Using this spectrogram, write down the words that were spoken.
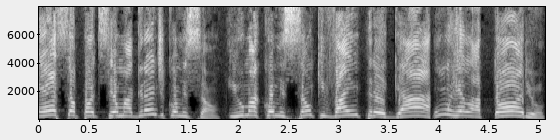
Essa pode ser uma grande comissão e uma comissão que vai entregar um relatório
